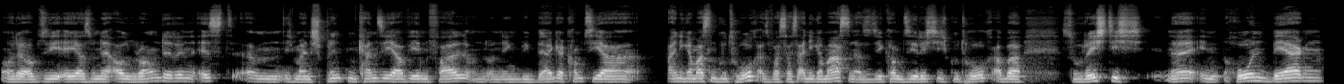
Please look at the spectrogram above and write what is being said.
oder ob sie eher so eine Allrounderin ist. Ähm, ich meine, sprinten kann sie ja auf jeden Fall und, und irgendwie Berger kommt sie ja einigermaßen gut hoch. Also was heißt einigermaßen? Also sie kommt sie richtig gut hoch, aber so richtig ne, in hohen Bergen,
